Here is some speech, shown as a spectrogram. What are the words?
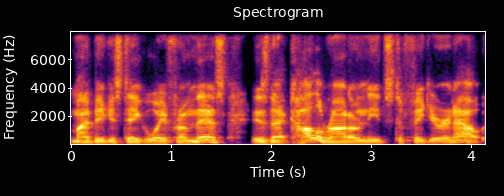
my biggest takeaway from this is that Colorado needs to figure it out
